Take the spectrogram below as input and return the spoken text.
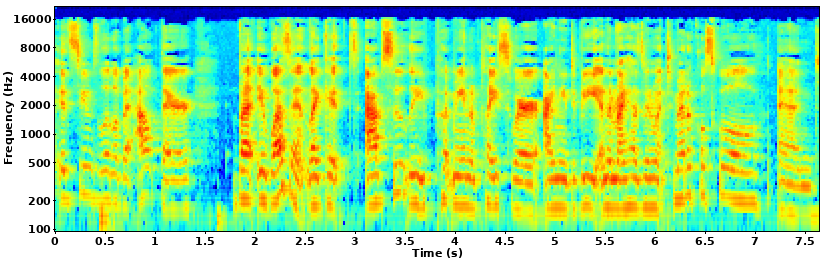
it seems a little bit out there, but it wasn't. Like it absolutely put me in a place where I need to be. And then my husband went to medical school, and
